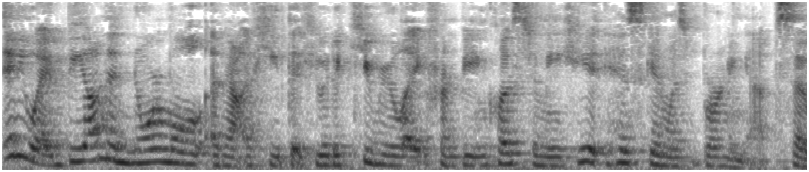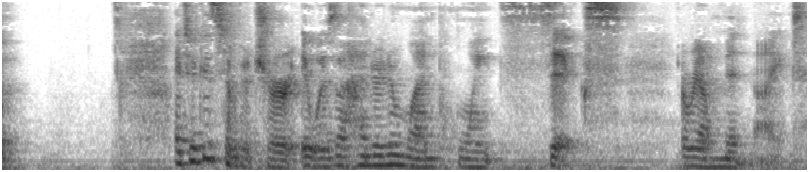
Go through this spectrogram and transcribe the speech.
anyway, beyond the normal amount of heat that he would accumulate from being close to me, he, his skin was burning up. So I took his temperature. It was 101.6 around midnight.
